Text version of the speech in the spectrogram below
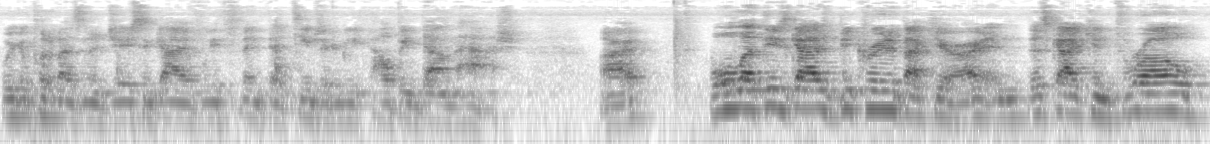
We can put him as an adjacent guy if we think that teams are going to be helping down the hash. All right. We'll let these guys be creative back here. All right. And this guy can throw,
